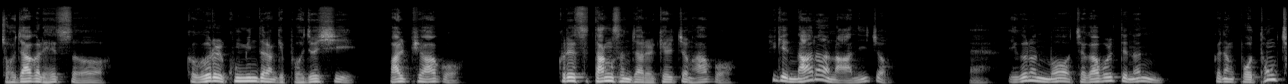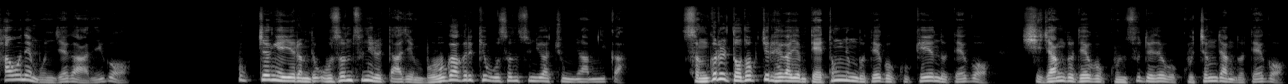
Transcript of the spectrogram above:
조작을 해서 그거를 국민들한테 버젓이 발표하고 그래서 당선자를 결정하고 이게 나라는 아니죠. 예, 이거는 뭐 제가 볼 때는 그냥 보통 차원의 문제가 아니고 국정의 여러분들 우선순위를 따지면 뭐가 그렇게 우선순위가 중요합니까? 선거를 도둑질 해가지고 대통령도 되고 국회의원도 되고 시장도 되고 군수도 되고 구청장도 되고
